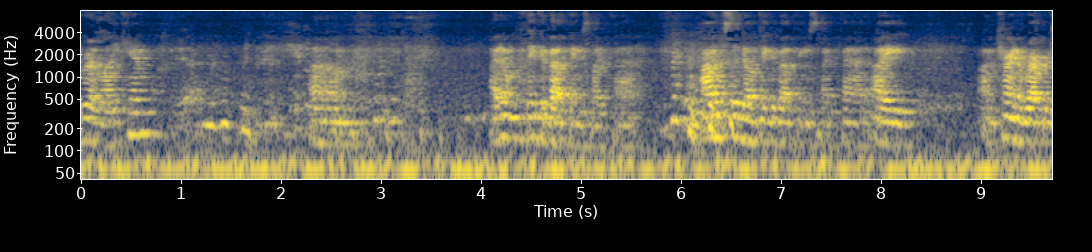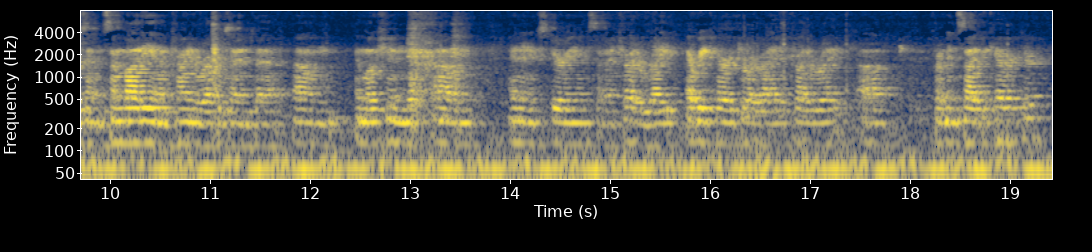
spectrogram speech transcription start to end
Do I like him? Yeah. Um, I don't think about things like that. I honestly don't think about things like that. I, I'm trying to represent somebody, and I'm trying to represent uh, um, emotion um, and an experience, and I try to write every character I write. I try to write uh, from inside the character.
